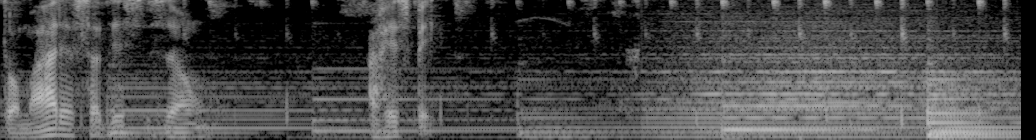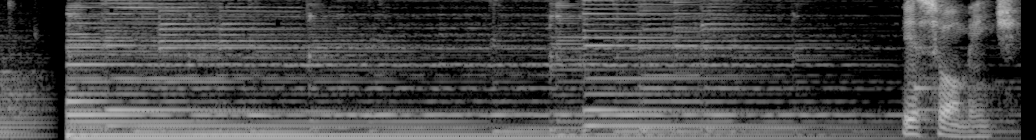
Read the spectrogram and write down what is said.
tomar essa decisão a respeito. Pessoalmente,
